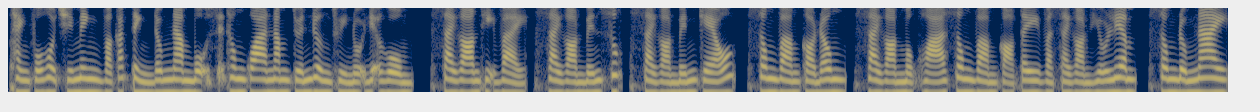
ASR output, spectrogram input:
thành phố Hồ Chí Minh và các tỉnh Đông Nam Bộ sẽ thông qua 5 tuyến đường thủy nội địa gồm Sài Gòn Thị Vải, Sài Gòn Bến Xúc, Sài Gòn Bến Kéo, sông Vàm Cỏ Đông, Sài Gòn Mộc Hóa, sông Vàm Cỏ Tây và Sài Gòn Hiếu Liêm, sông Đồng Nai.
